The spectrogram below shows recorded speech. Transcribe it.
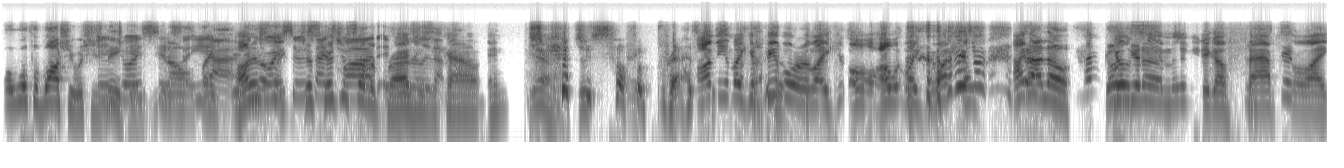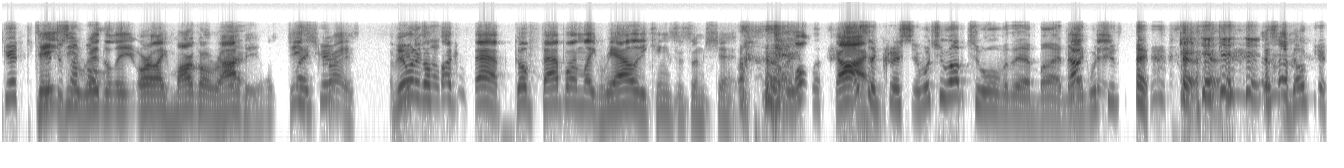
or Wolf of Wall Street where she's Enjoy naked. You know, Suicide- like yeah, you know, enjoy Honestly, like, just get yourself a if really Brazzers that account and yeah. Get yourself a brass. I mean, like if people are like, oh, I would like, what? He's like, yeah, I don't know. go, Go get see a- a movie to go fap get- to like Get, get Daisy yourself Ridley or like Margot Robbie. Like, Jesus get- Christ. If you want to go fucking fap, go fap on like Reality Kings or some shit. oh God. Listen, Christian, what you up to over there, bud? Like, what you? Listen, don't get.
